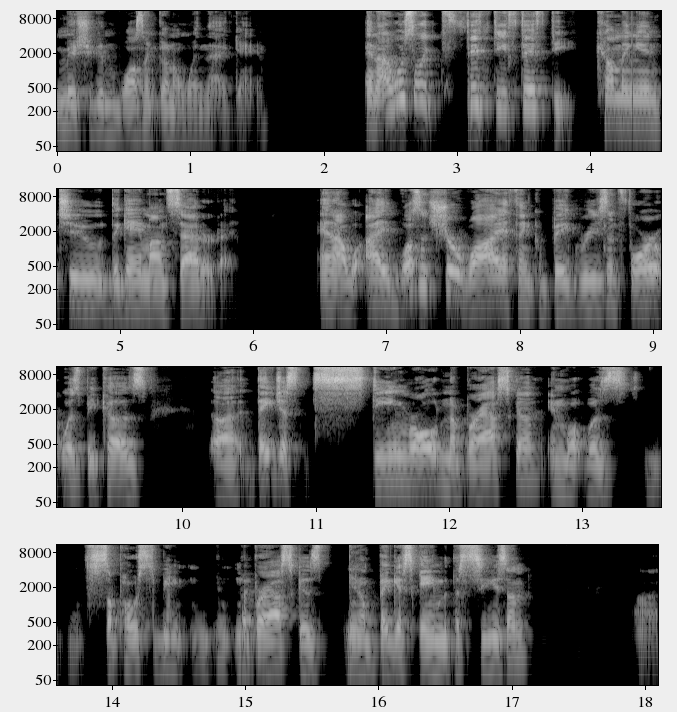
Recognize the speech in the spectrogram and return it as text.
Michigan wasn't going to win that game. And I was like 50 50 coming into the game on Saturday. And I, I wasn't sure why. I think a big reason for it was because uh, they just steamrolled Nebraska in what was supposed to be Nebraska's you know biggest game of the season. Uh,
